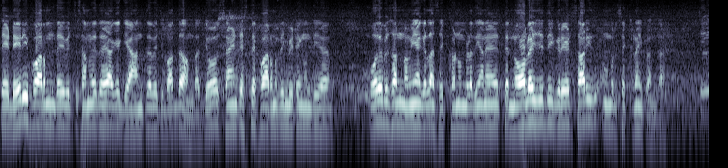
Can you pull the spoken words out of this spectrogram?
ਤੇ ਡੇਅਰੀ ਫਾਰਮ ਦੇ ਵਿੱਚ ਸਾਨੂੰ ਇਹਦੇ ਆ ਕੇ ਗਿਆਨ ਦੇ ਵਿੱਚ ਵਾਧਾ ਹੁੰਦਾ। ਜੋ ਸਾਇੰਟਿਸਟ ਤੇ ਫਾਰਮਰ ਦੀ ਮੀਟਿੰਗ ਹੁੰਦੀ ਹੈ ਉਹਦੇ ਵਿੱਚ ਸਾਨੂੰ ਨਵੀਆਂ ਗੱਲਾਂ ਸਿੱਖਣ ਨੂੰ ਮਿਲਦੀਆਂ ਨੇ ਤੇ ਨੌਲੇਜ ਦੀ ਗ੍ਰੇਡ ਸਾਰੀ ਉਮਰ ਸਿੱਖਣਾ ਹੀ ਪੈਂਦਾ। ਤੇ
